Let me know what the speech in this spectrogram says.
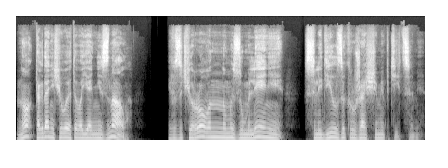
Но тогда ничего этого я не знал, и в зачарованном изумлении следил за кружащими птицами.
